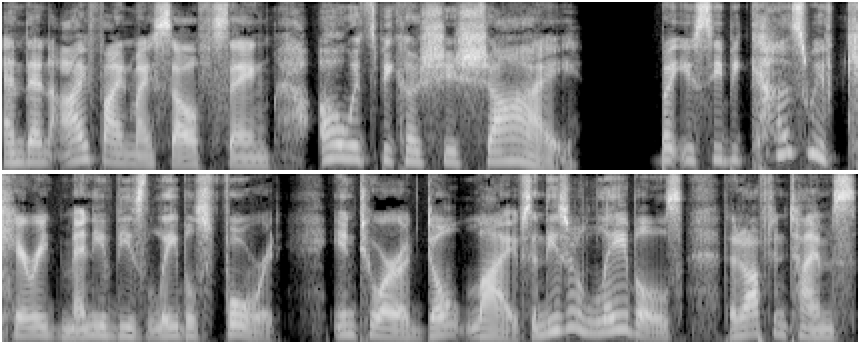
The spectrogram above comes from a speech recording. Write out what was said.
And then I find myself saying, oh, it's because she's shy. But you see, because we've carried many of these labels forward into our adult lives, and these are labels that oftentimes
